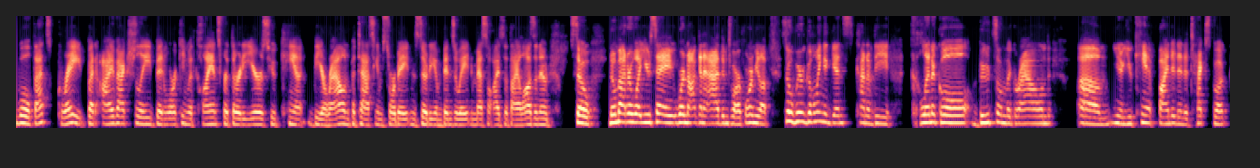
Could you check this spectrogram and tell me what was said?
well, that's great, but I've actually been working with clients for 30 years who can't be around potassium sorbate and sodium benzoate and methyl isothiazolone. So no matter what you say, we're not going to add them to our formula. So we're going against kind of the clinical boots on the ground. Um, you know, you can't find it in a textbook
